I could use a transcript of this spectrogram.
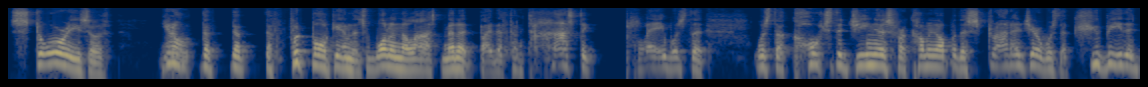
stories of you know the, the the football game that's won in the last minute by the fantastic play was the was the coach the genius for coming up with a strategy or was the qb the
